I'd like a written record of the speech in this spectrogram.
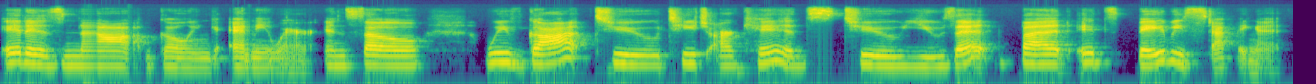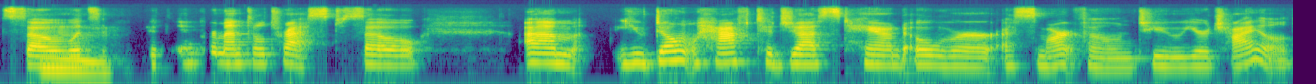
It is not going anywhere. And so we've got to teach our kids to use it, but it's baby stepping it. So mm. it's it's incremental trust. So um you don't have to just hand over a smartphone to your child.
